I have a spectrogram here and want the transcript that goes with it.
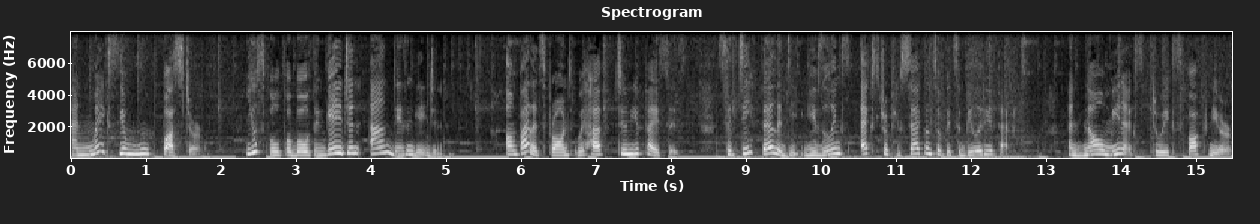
and makes you move faster. Useful for both engaging and disengaging. On Pilot's front, we have two new faces. Setif Veledi gives Lynx extra few seconds of its ability effects. And now Minax tweaks Fafnir.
